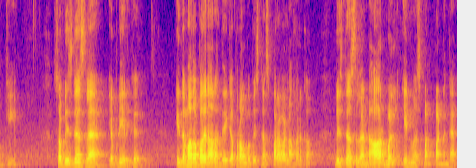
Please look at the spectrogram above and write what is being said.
முக்கியம். ஸோ பிஸ்னஸில் எப்படி இருக்குது இந்த மாதம் பதினாறாம் தேதிக்கு அப்புறம் உங்கள் பிஸ்னஸ் பரவாயில்லாமல் இருக்கும். பிஸ்னஸில் நார்மல் இன்வெஸ்ட்மெண்ட் பண்ணுங்கள்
